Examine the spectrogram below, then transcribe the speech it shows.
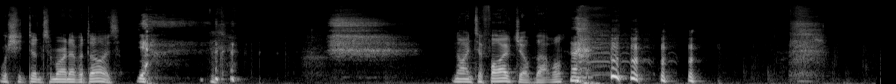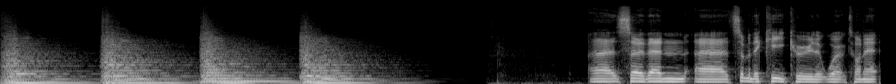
Wish he'd done Tomorrow Never Dies. Yeah, Nine to five job, that one. Uh, so then, uh, some of the key crew that worked on it,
